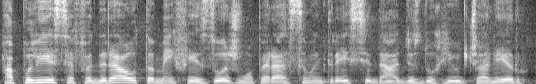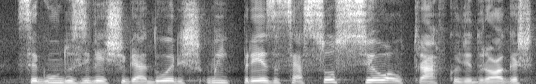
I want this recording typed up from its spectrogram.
A Polícia Federal também fez hoje uma operação em três cidades do Rio de Janeiro. Segundo os investigadores, uma empresa se associou ao tráfico de drogas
